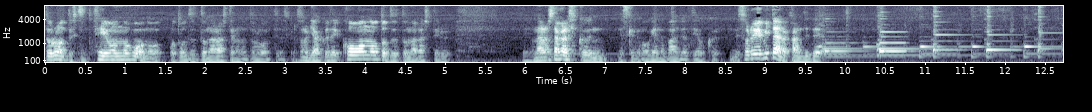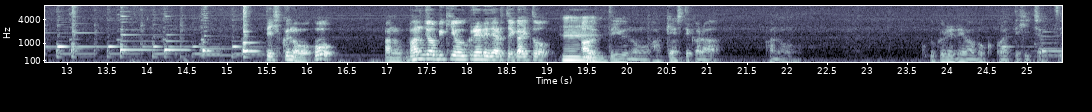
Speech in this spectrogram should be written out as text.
ドローンって普通低音の方の音をずっと鳴らしてるのをドローンって言うんですけどその逆で高音の音をずっと鳴らしてるえー鳴らしながら弾くんですけど五弦のバンジョーってよく。でそれみたいな感じで。で弾くのをあのバンジョー弾きをウクレレでやると意外とうん。合うっていうのを発見してから、あのウクレレは僕こうやって弾いちゃうつい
